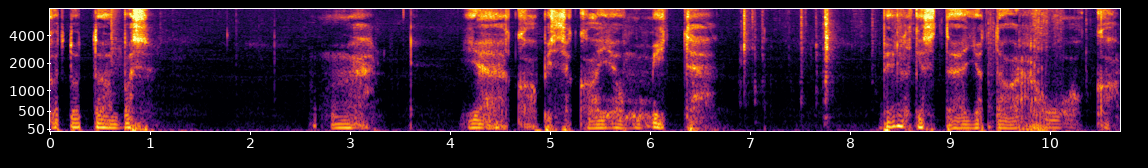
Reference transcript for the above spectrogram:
Katsotaanpas. Äh, Jääkaapissa kai oo mitään. Pelkästään jotain ruokaa.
